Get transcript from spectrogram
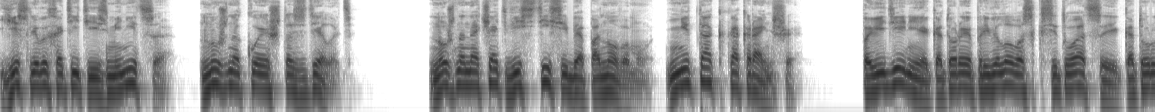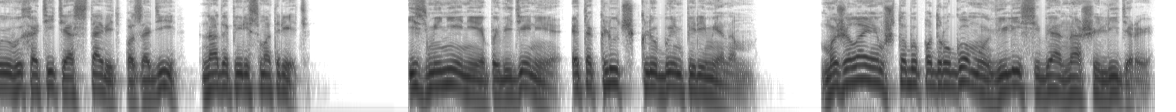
Если вы хотите измениться, нужно кое-что сделать. Нужно начать вести себя по-новому, не так, как раньше. Поведение, которое привело вас к ситуации, которую вы хотите оставить позади, надо пересмотреть. Изменение поведения – это ключ к любым переменам. Мы желаем, чтобы по-другому вели себя наши лидеры.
